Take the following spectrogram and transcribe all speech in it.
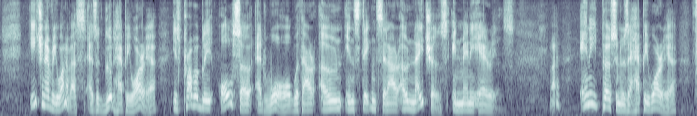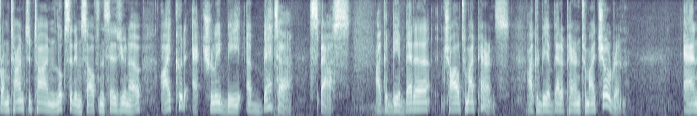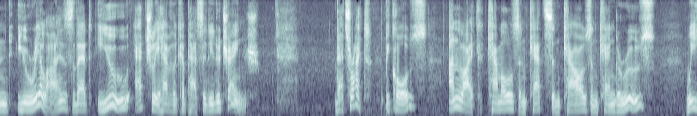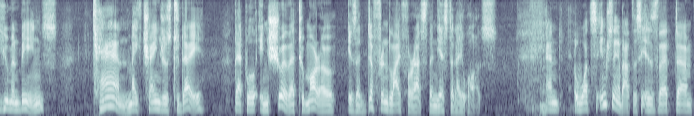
each and every one of us, as a good, happy warrior, is probably also at war with our own instincts and our own natures in many areas. Right? Any person who's a happy warrior from time to time looks at himself and says, you know, I could actually be a better spouse. I could be a better child to my parents. I could be a better parent to my children. And you realize that you actually have the capacity to change. That's right, because unlike camels and cats and cows and kangaroos, we human beings can make changes today that will ensure that tomorrow is a different life for us than yesterday was. And what's interesting about this is that um,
